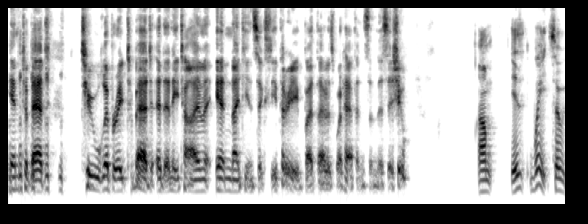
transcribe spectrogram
in Tibet to liberate Tibet at any time in 1963, but that is what happens in this issue. Um, is wait, so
